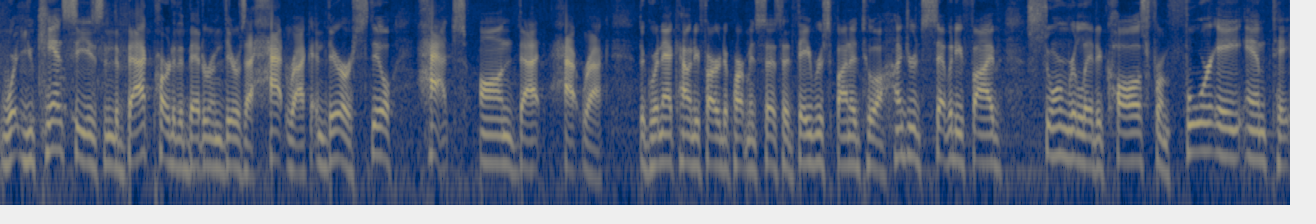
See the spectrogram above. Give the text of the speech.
what you can't see is in the back part of the bedroom, there's a hat rack, and there are still hats on that hat rack. The Gwinnett County Fire Department says that they responded to 175 storm related calls from 4 a.m. to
